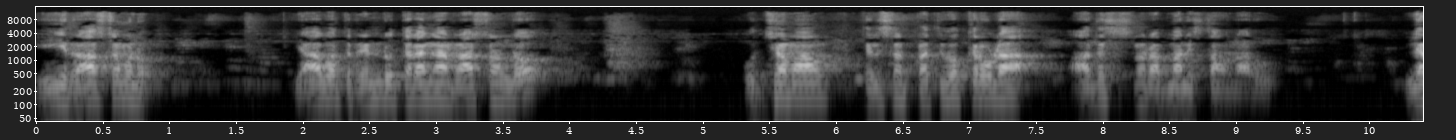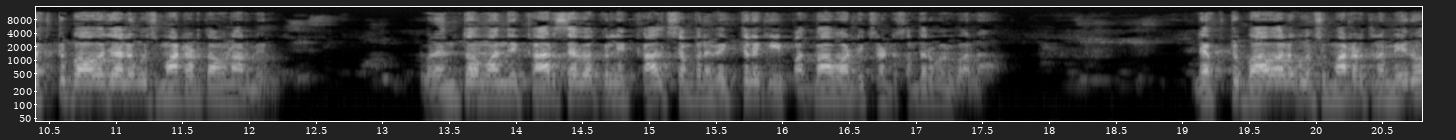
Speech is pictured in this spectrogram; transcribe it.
ఈ రాష్ట్రంలో యావత్ రెండు తెలంగాణ రాష్ట్రంలో ఉద్యమం తెలిసిన ప్రతి ఒక్కరు కూడా ఆదర్శిస్తున్నారు అభిమానిస్తా ఉన్నారు. లెఫ్ట్ భావజాలం గురించి మాట్లాడుతూ ఉన్నారు మీరు. ఇప్పుడు ఎంతో మంది కార్ సేవకుల్ని కాల్చి చంపిన వ్యక్తులకి పద్మ అవార్డు ఇచ్చినట్టు సందర్భం ఇవాళ. లెఫ్ట్ భావాల గురించి మాట్లాడుతున్న మీరు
